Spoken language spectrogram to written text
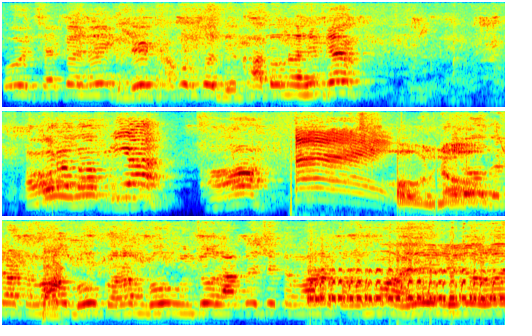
કોઈ છે કે નહીં? ઘરે ઠાકોર કોઈ દેખાતો નહીં કે આવડો બાપિયા હા. ઓ નો બેટા તમારો બહુ કરમ બહુ ઊંચો લાગે છે તમારા કરમમાં હે લીલો રય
